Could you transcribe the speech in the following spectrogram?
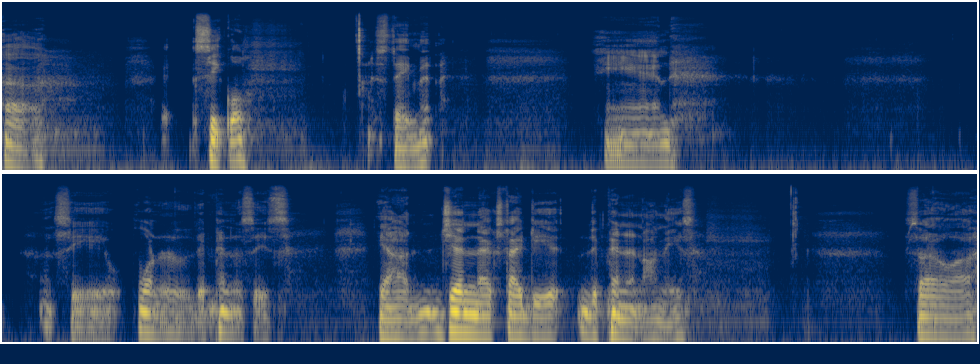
uh, SQL statement. And let's see, what are the dependencies? Yeah, Gen Next ID dependent on these. So uh,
